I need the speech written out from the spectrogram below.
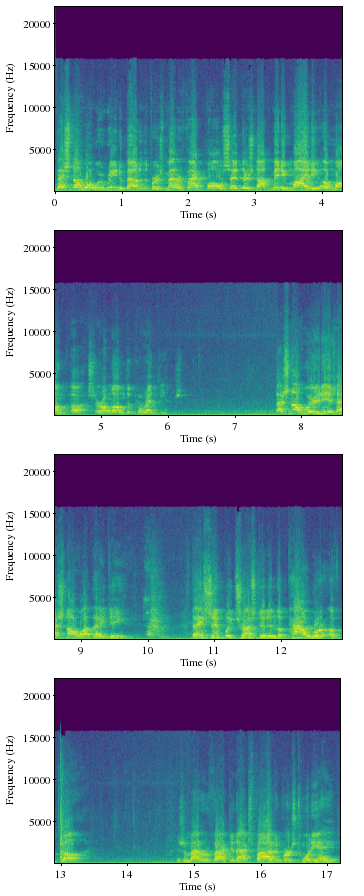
That's not what we read about in the first. Matter of fact, Paul said there's not many mighty among us or among the Corinthians. That's not where it is. That's not what they did. They simply trusted in the power of God. As a matter of fact, in Acts 5 and verse 28,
